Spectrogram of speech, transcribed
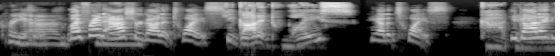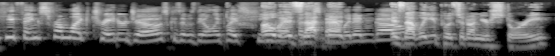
Crazy. Yeah, My friend weird. Asher got it twice. he got it twice. He got it twice. God, He got it. He thinks from like Trader Joe's because it was the only place he Oh, went is that, that his family didn't go. Is that what you posted on your story?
